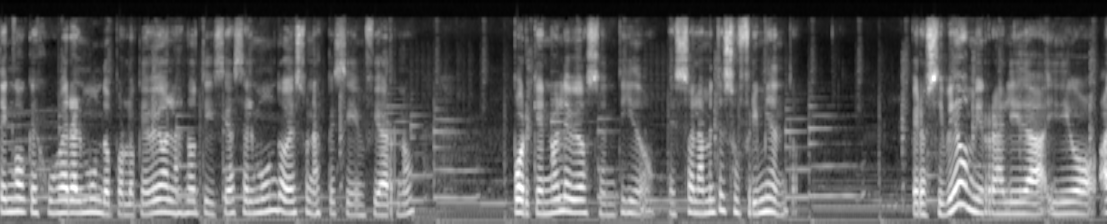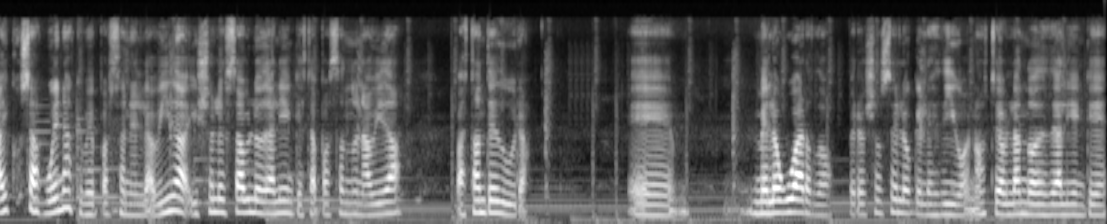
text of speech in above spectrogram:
tengo que juzgar al mundo por lo que veo en las noticias, el mundo es una especie de infierno, porque no le veo sentido, es solamente sufrimiento. Pero si veo mi realidad y digo, hay cosas buenas que me pasan en la vida y yo les hablo de alguien que está pasando una vida bastante dura. Eh, me lo guardo, pero yo sé lo que les digo, no estoy hablando desde alguien que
